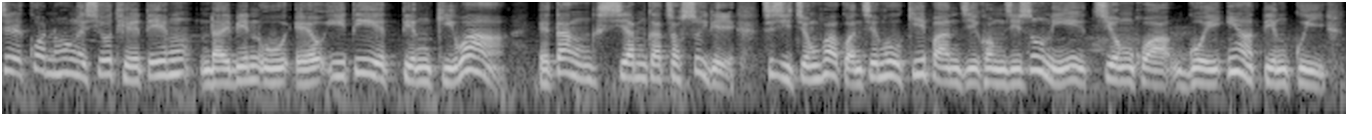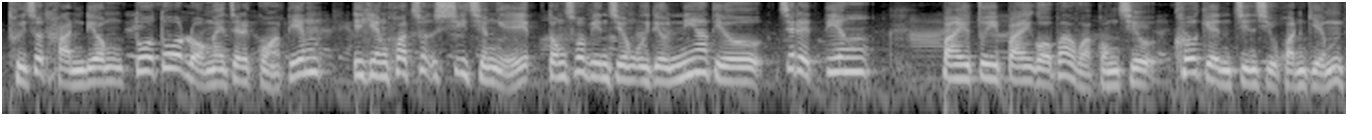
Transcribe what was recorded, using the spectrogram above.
这个官方的小铁灯内面有 LED 的灯球啊，会当闪甲足水的。这是中华县政府举办二零二四年中华月影灯柜推出限量多多龙的这个挂灯，已经发出四千个。当初民众为着领到这个灯，排队排五百外公尺，可见真受欢迎。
